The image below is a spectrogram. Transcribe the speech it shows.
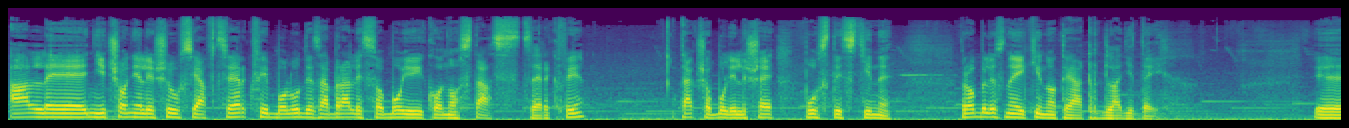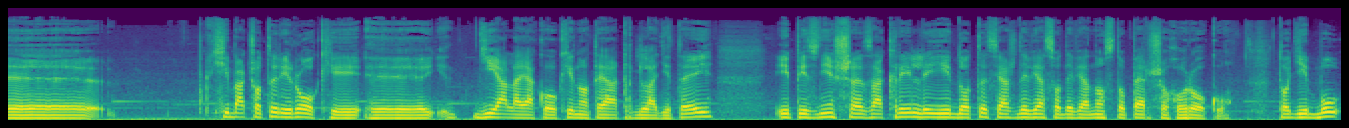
але нічого не лишився в церкві, бо люди забрали з собою іконостас з церкви, так що були лише пусті стіни. Робили з неї кінотеатр для дітей. Chyba 4 roki e, діяла як кінотеатр для дітей і пізніше закрили її до 1991 року. Тоді був,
